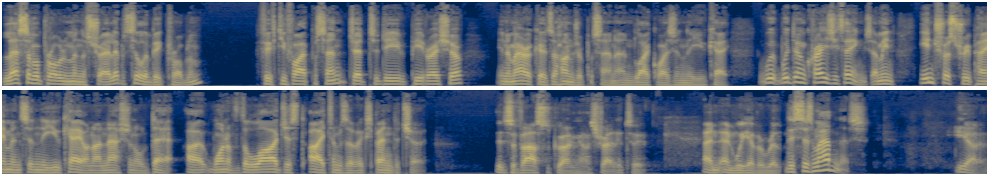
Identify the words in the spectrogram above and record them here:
Less of a problem in Australia, but still a big problem. 55% debt to GDP ratio. In America, it's 100%, and likewise in the UK. We're, we're doing crazy things. I mean, interest repayments in the UK on our national debt are one of the largest items of expenditure. It's the fastest growing in Australia too. And, and we have a real, This is madness. yeah,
